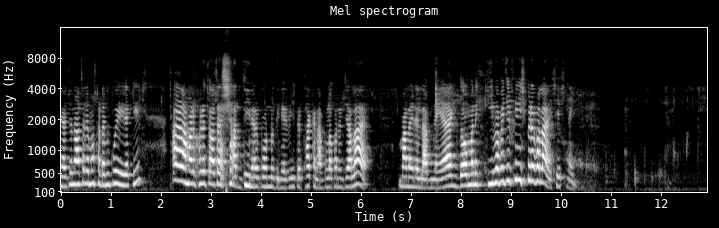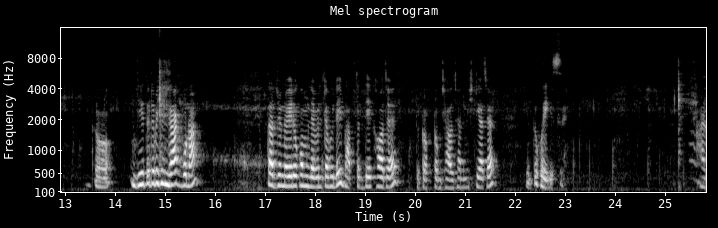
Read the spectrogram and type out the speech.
যার জন্য আচারের মশলাটা আমি করেই রাখি। আর আমার ঘরে তো আচার সাত দিন আর পনেরো দিনের ভিতর থাকে না, পোলাপানের জ্বালায়। বানাইলে লাভ নেই। একদম মানে কীভাবে যে ফিনিশ করে ফেলায়, শেষ নেই। তো যেহেতু এটা বেশি রাখব না, তার জন্য এরকম লেভেলটা হইলেই ভাতটা দিয়ে খাওয়া যায়। একটু টক টক, ঝাল ঝাল, মিষ্টি আচার, কিন্তু হয়ে গেছে। আর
